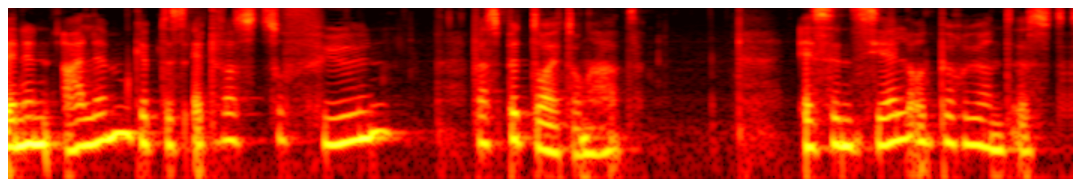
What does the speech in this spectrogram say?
Denn in allem gibt es etwas zu fühlen, was Bedeutung hat, essentiell und berührend ist,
